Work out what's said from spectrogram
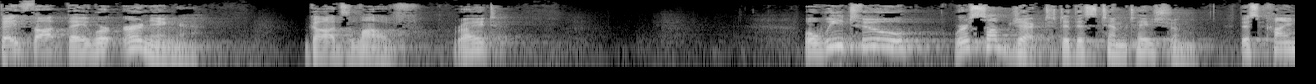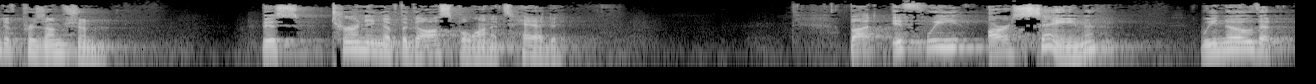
They thought they were earning God's love, right? Well, we too, we're subject to this temptation, this kind of presumption, this turning of the gospel on its head. But if we are sane, we know that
